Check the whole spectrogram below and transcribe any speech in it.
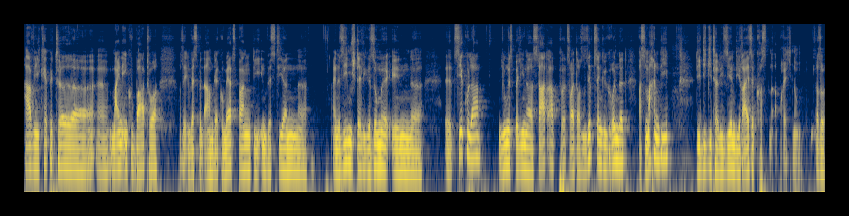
Harvey Capital, äh, äh, mein Inkubator, also Investmentarm der Commerzbank, die investieren äh, eine siebenstellige Summe in äh, äh Circular, ein junges Berliner Startup, 2017 äh, gegründet. Was machen die? Die digitalisieren die Reisekostenabrechnung. Also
